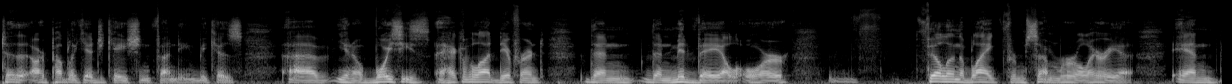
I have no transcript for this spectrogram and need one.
to our public education funding because uh, you know Boise's a heck of a lot different than than Midvale or fill in the blank from some rural area, and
